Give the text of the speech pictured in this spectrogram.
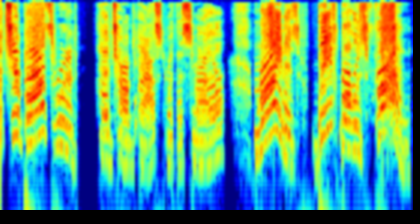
What's your password? Hedgehog asked with a smile. Mine is baseball is fun!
